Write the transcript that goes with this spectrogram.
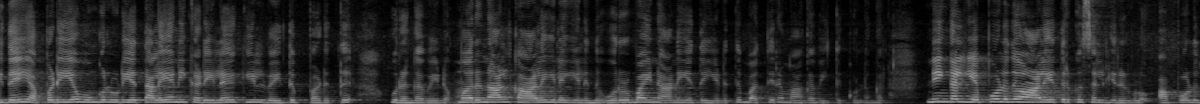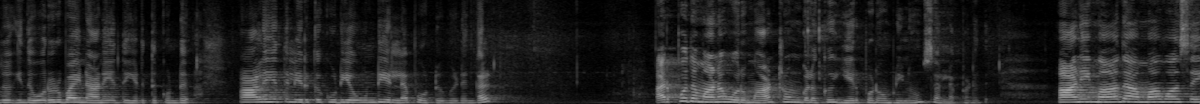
இதை அப்படியே உங்களுடைய தலையணி கடையில் கீழ் வைத்து படுத்து உறங்க வேண்டும். மறுநாள் காலையில் எழுந்து ஒரு ரூபாய் நாணயத்தை எடுத்து பத்திரமாக வைத்து கொள்ளுங்கள். நீங்கள் எப்பொழுது ஆலயத்திற்கு செல்கிறீர்களோ அப்பொழுது இந்த ஒரு ரூபாய் நாணயத்தை எடுத்துக்கொண்டு ஆலயத்தில் இருக்கக்கூடிய உண்டியலில் போட்டு விடுங்கள். அற்புதமான ஒரு மாற்றம் உங்களுக்கு ஏற்படும் அப்படின்னும் சொல்லப்படுது. ஆனி மாத அமாவாசை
